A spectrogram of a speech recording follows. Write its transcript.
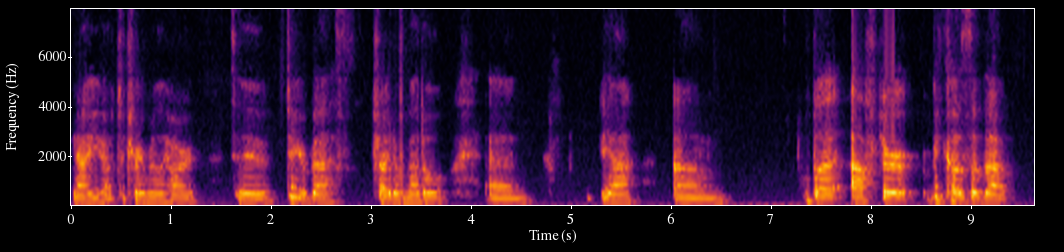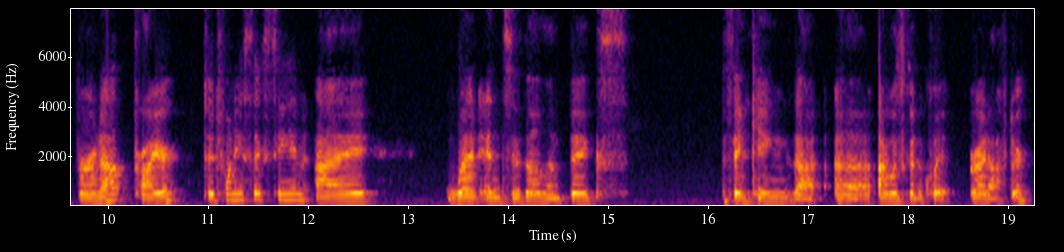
now you have to train really hard to do your best, try to medal, and yeah. Um, but after because of that burnout prior to 2016, I went into the Olympics thinking that uh, I was going to quit right after.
